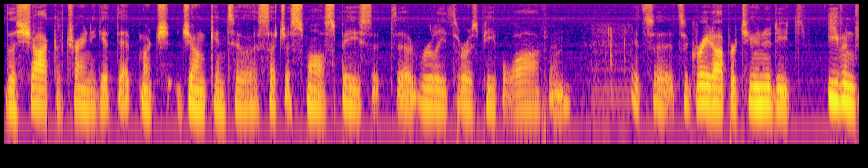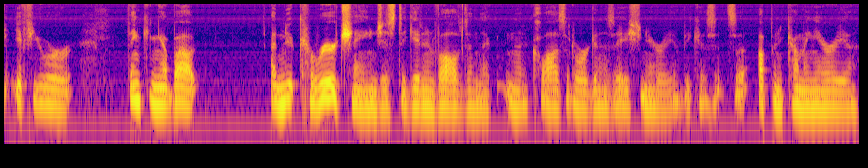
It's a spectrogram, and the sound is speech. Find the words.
the shock of trying to get that much junk into a, such a small space that uh, really throws people off, and it's a it's a great opportunity, t- even if you were thinking about a new career change, is to get involved in the, in the closet organization area because it's an up and coming area.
